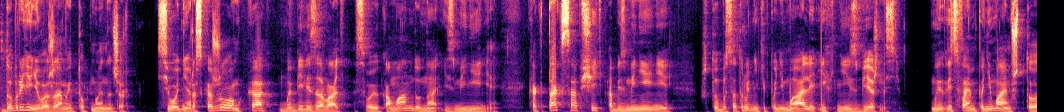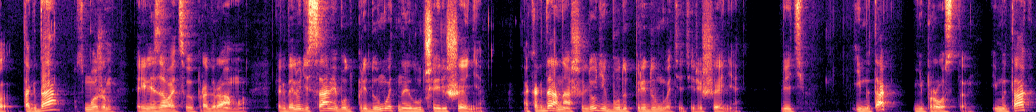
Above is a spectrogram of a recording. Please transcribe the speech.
Добрый день, уважаемый топ-менеджер. Сегодня я расскажу вам, как мобилизовать свою команду на изменения. Как так сообщить об изменении, чтобы сотрудники понимали их неизбежность. Мы ведь с вами понимаем, что тогда сможем реализовать свою программу, когда люди сами будут придумывать наилучшие решения. А когда наши люди будут придумывать эти решения? Ведь им и так непросто. Им и так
